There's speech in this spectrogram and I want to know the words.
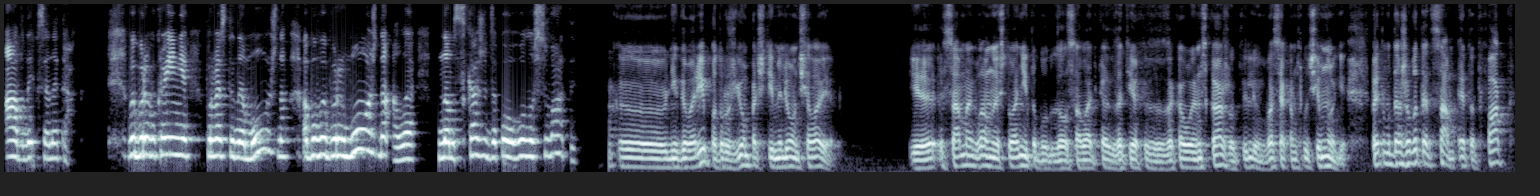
А в них все не так. Вибори в Україні провести не можна, або вибори можна, але нам скажуть за кого голосувати. Как э, не говори, под ружьем почти миллион человек. И самое главное, что они-то будут голосовать как за тех, за кого им скажут, или, во всяком случае, многие. Поэтому даже вот этот сам этот факт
